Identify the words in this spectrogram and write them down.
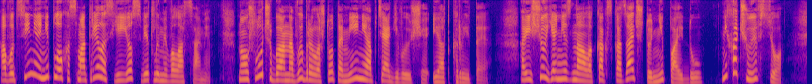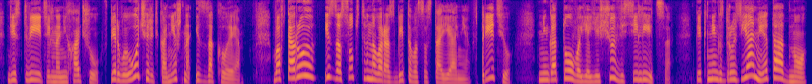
а вот синяя неплохо смотрелась ее светлыми волосами. Но уж лучше бы она выбрала что-то менее обтягивающее и открытое. А еще я не знала, как сказать, что не пойду. Не хочу и все. Действительно не хочу. В первую очередь, конечно, из-за Клея. Во вторую — из-за собственного разбитого состояния. В третью — не готова я еще веселиться. Пикник с друзьями — это одно,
